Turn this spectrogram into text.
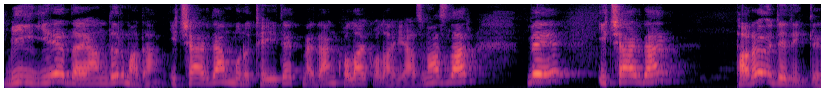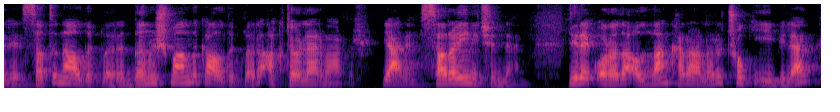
bilgiye dayandırmadan, içeriden bunu teyit etmeden kolay kolay yazmazlar ve içeriden para ödedikleri, satın aldıkları, danışmanlık aldıkları aktörler vardır. Yani sarayın içinden direkt orada alınan kararları çok iyi bilen,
